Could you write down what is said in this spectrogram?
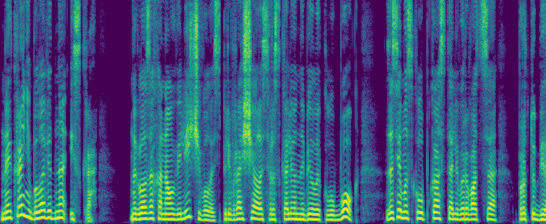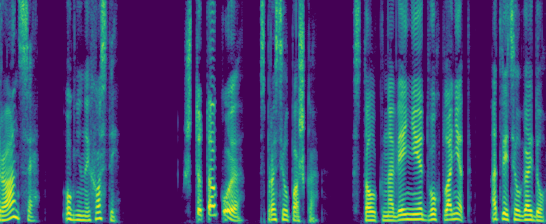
На экране была видна искра. На глазах она увеличивалась, превращалась в раскаленный белый клубок, затем из клубка стали вырываться протуберанцы, огненные хвосты. «Что такое?» — спросил Пашка. «Столкновение двух планет», — ответил Гайдо.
